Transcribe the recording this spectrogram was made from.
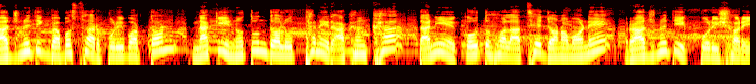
রাজনৈতিক ব্যবস্থার পরিবর্তন নাকি নতুন দল উত্থানের আকাঙ্ক্ষা? তা নিয়ে কৌতূহল আছে জনমনে রাজনৈতিক পরিসরে।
